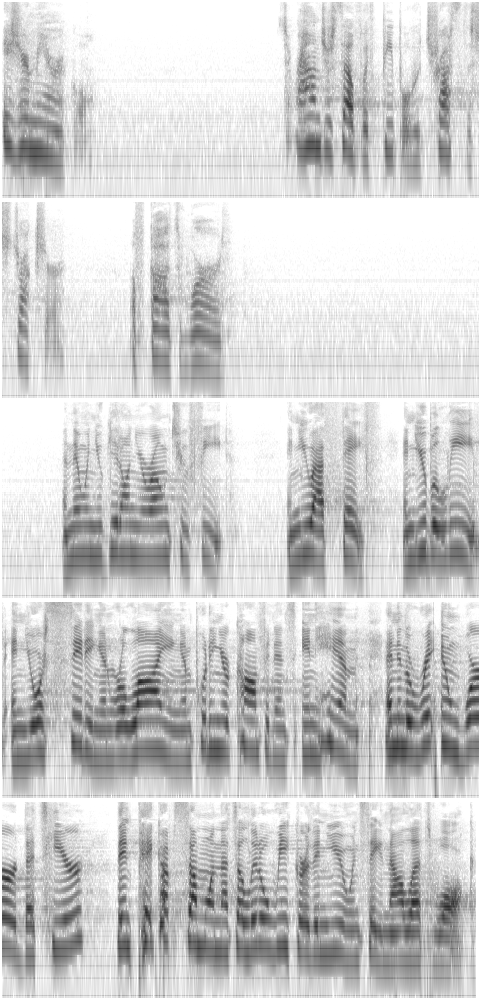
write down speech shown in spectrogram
is your miracle. Surround yourself with people who trust the structure of God's word. And then when you get on your own two feet and you have faith and you believe and you're sitting and relying and putting your confidence in Him and in the written word that's here, then pick up someone that's a little weaker than you and say, Now let's walk.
